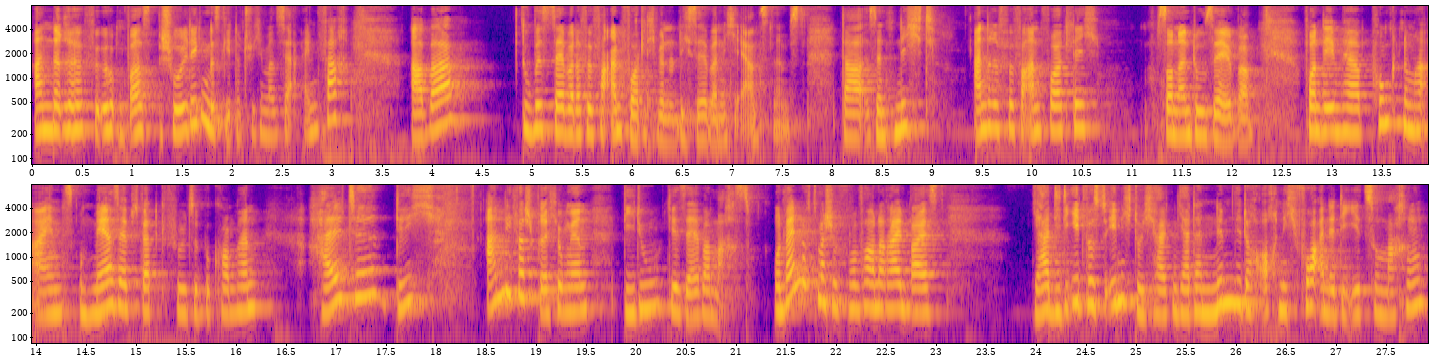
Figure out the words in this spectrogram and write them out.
andere für irgendwas beschuldigen. Das geht natürlich immer sehr einfach. Aber du bist selber dafür verantwortlich, wenn du dich selber nicht ernst nimmst. Da sind nicht andere für verantwortlich, sondern du selber. Von dem her, Punkt Nummer eins, um mehr Selbstwertgefühl zu bekommen, halte dich an die Versprechungen, die du dir selber machst. Und wenn du zum Beispiel von vornherein weißt, ja, die Diät wirst du eh nicht durchhalten, ja, dann nimm dir doch auch nicht vor, eine Diät zu machen,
